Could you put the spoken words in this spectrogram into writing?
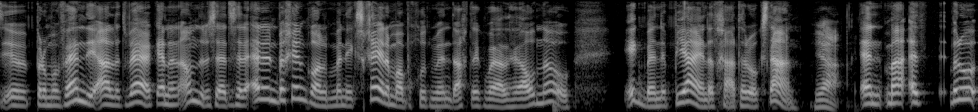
uh, promovendi al het werk en een andere zette. En in het begin kon ik me niks schelen, maar op een goed moment dacht ik wel, hell no. Ik ben de PI en dat gaat er ook staan. Ja. En, maar het, bedoel,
